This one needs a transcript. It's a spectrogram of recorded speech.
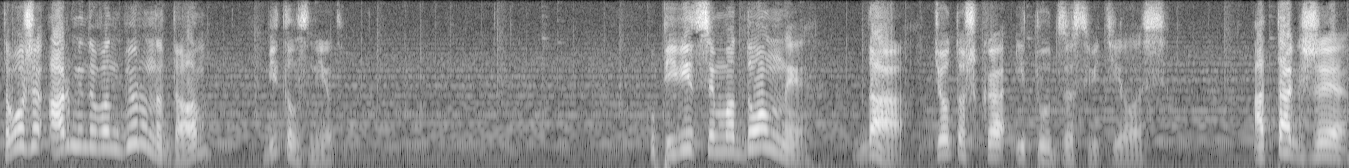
Того же Армина Ван Бюрена, да, Битлз нет. У певицы Мадонны, да, тетушка и тут засветилась. А также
